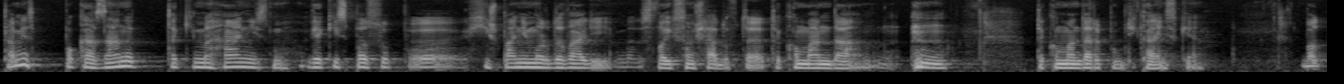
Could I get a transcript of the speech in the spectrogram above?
tam jest pokazany taki mechanizm, w jaki sposób e, Hiszpanie mordowali swoich sąsiadów, te, te, komanda, te komanda republikańskie. Bo,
